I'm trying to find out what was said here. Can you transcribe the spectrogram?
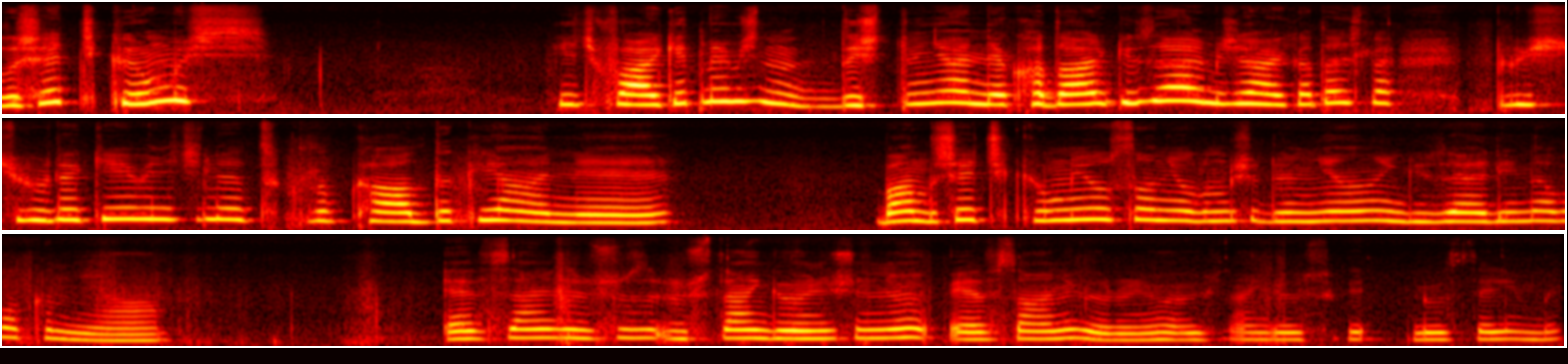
Bu dışarı çıkıyormuş. Hiç fark etmemiştim. Dış dünya ne kadar güzelmiş arkadaşlar. Biz şuradaki evin içinde tıkılıp kaldık yani. Ben dışarı çıkılmıyor sanıyordum. Şu dünyanın güzelliğine bakın ya. Efsane şu üstten görünüşünü efsane görünüyor. Üstten gö göstereyim mi?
